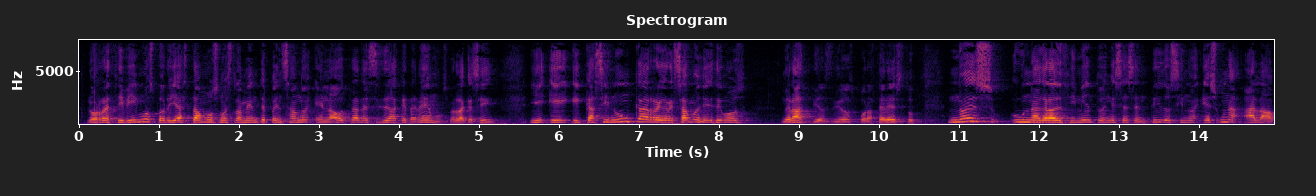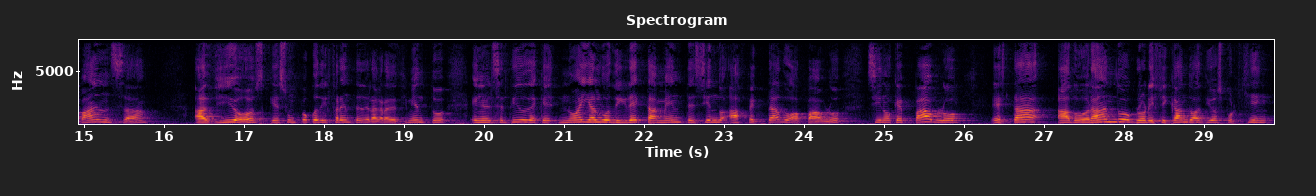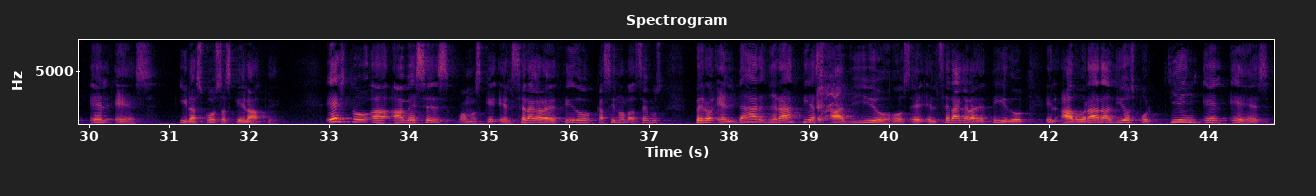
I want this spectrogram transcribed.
lo recibimos, pero ya estamos nuestra mente pensando en la otra necesidad que tenemos, ¿verdad que sí? Y, casi nunca regresamos y decimos, gracias Dios por hacer esto. No es un agradecimiento en ese sentido, sino es una alabanza a Dios que es un poco diferente del agradecimiento en el sentido de que no hay algo directamente siendo afectado a Pablo, sino que Pablo está adorando, glorificando a Dios por quien Él es y las cosas que Él hace. Esto a, veces, vamos, que el ser agradecido casi no lo hacemos, pero el dar gracias a Dios, el, ser agradecido, el adorar a Dios por quien Él es,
